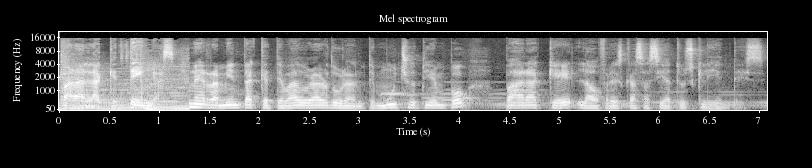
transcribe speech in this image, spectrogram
para la que tengas. Una herramienta que te va a durar durante mucho tiempo para que la ofrezcas así a tus clientes.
